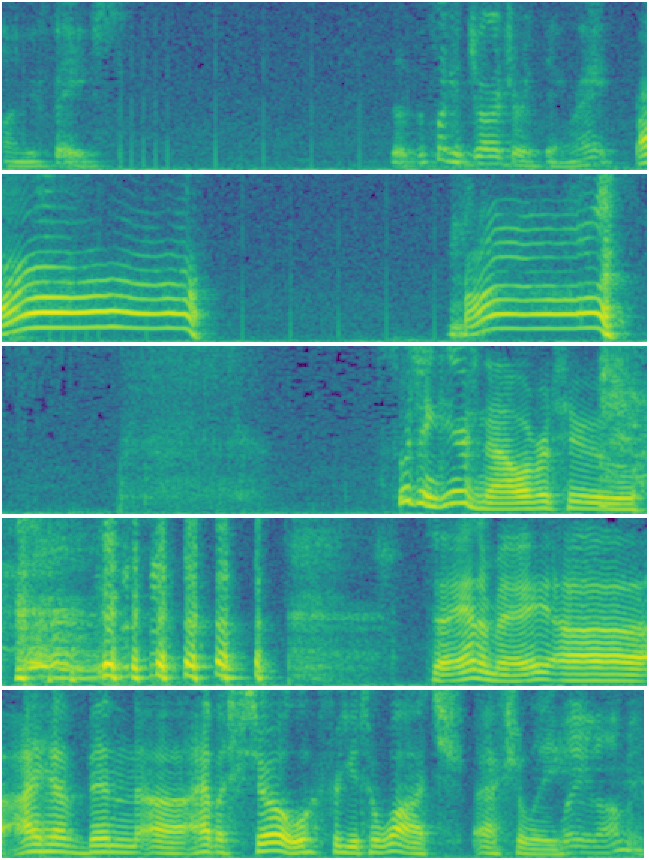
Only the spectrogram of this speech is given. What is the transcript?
On your face. That's like a Jar Jar thing, right? Ah! Ah! Switching gears now over to to anime. Uh, I have been. Uh, I have a show for you to watch. Actually, Lay it on me,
